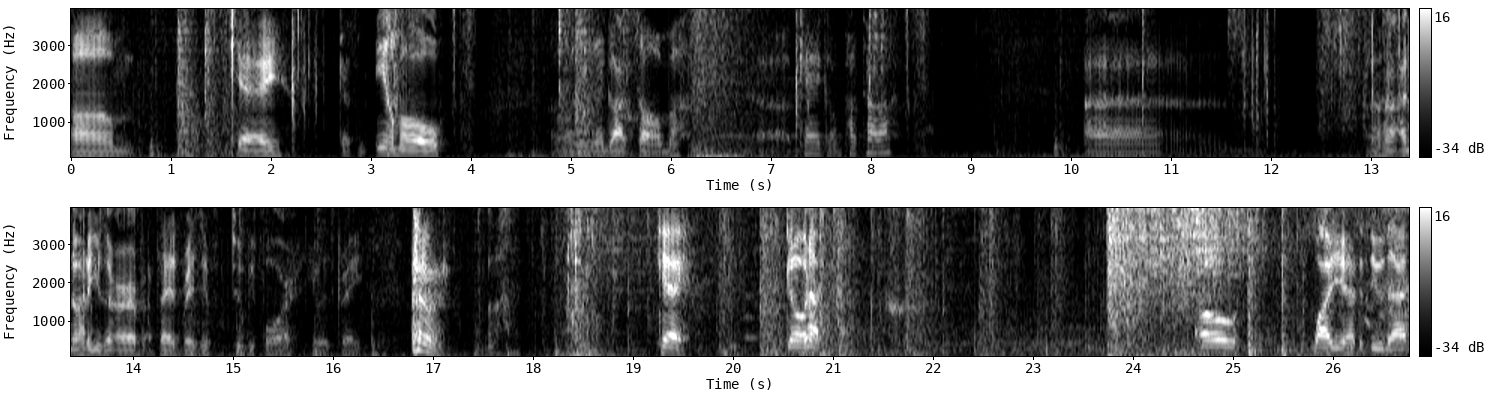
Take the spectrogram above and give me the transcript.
Um, okay, got some ammo. Um, I got some. Uh, okay, gunpowder. Uh, uh-huh, I know how to use an herb. I played Resident Evil 2 before. It was great. okay, going up. Oh, why do you have to do that?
